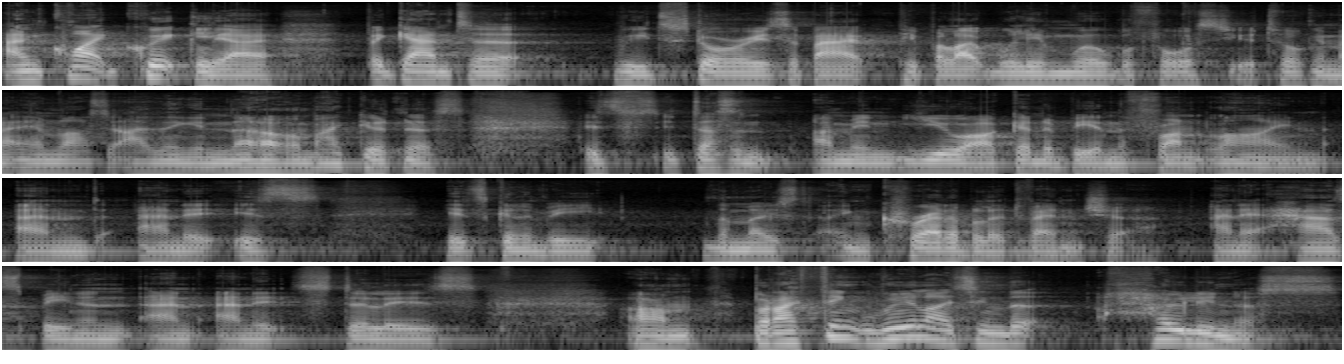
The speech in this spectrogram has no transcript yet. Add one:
And quite quickly, I began to read stories about people like William Wilberforce. You were talking about him last night. I'm thinking, no, my goodness, it's, it doesn't. I mean, you are going to be in the front line, and and it is, it's going to be the most incredible adventure, and it has been, and and, and it still is. Um, but I think realizing that holiness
